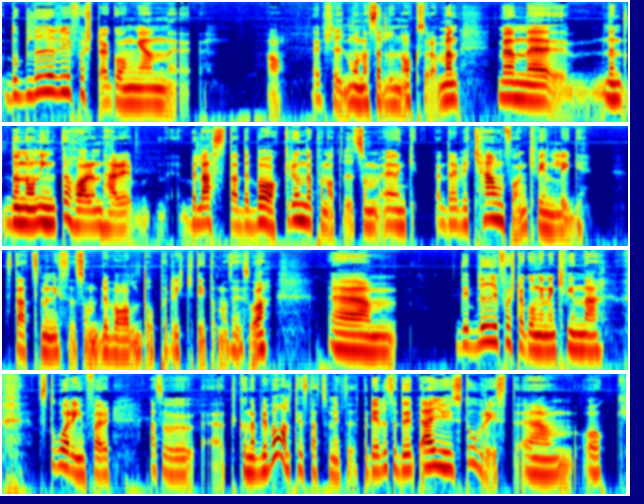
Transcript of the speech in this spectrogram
då blir det ju första gången, ja, i och för sig Mona Sahlin också då, men, men eh, när, när någon inte har den här belastade bakgrunden på något vis, som en, där vi kan få en kvinnlig statsminister som blir vald då på riktigt, om man säger så. Ehm, det blir ju första gången en kvinna står inför alltså, att kunna bli vald till statsminister på det viset. Det är ju historiskt. Um, och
